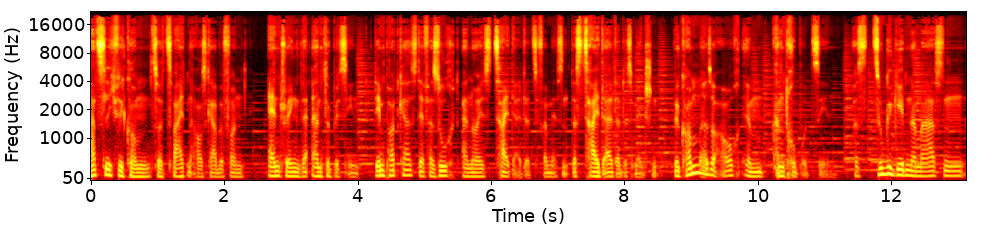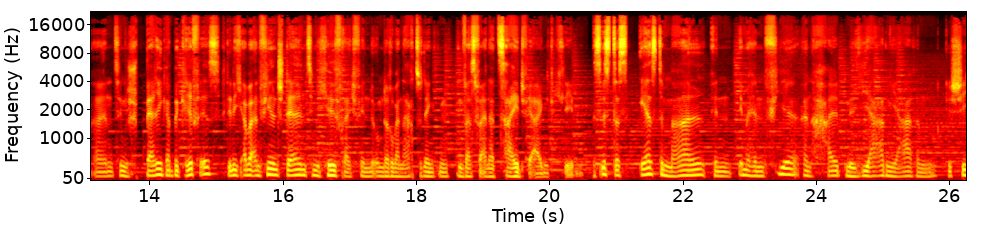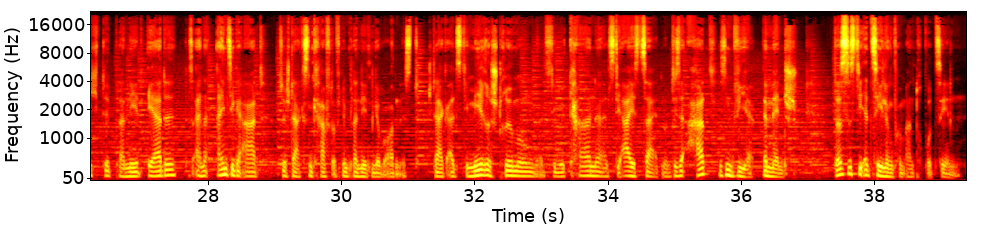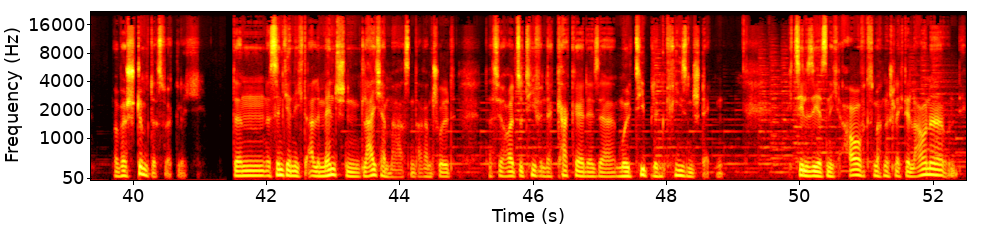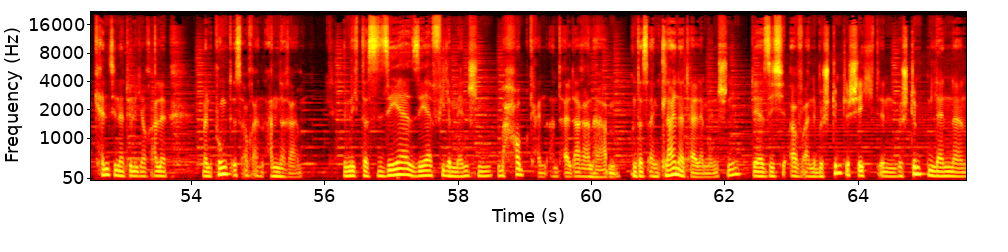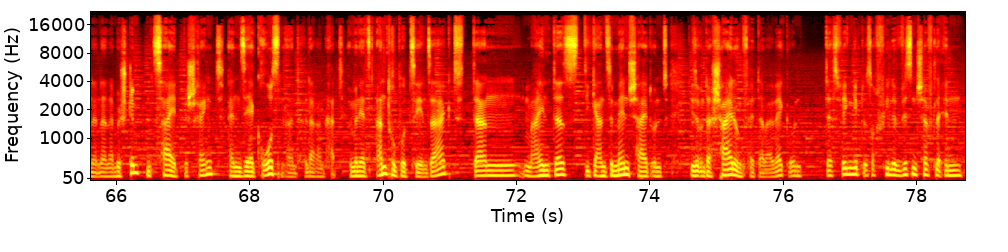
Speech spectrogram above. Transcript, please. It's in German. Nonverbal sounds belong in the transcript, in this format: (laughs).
Herzlich willkommen zur zweiten Ausgabe von Entering the Anthropocene, dem Podcast, der versucht, ein neues Zeitalter zu vermessen, das Zeitalter des Menschen. Willkommen also auch im Anthropozän, was zugegebenermaßen ein ziemlich sperriger Begriff ist, den ich aber an vielen Stellen ziemlich hilfreich finde, um darüber nachzudenken, in was für einer Zeit wir eigentlich leben. Es ist das erste Mal in immerhin viereinhalb Milliarden Jahren Geschichte Planet Erde, dass eine einzige Art zur stärksten Kraft auf dem Planeten geworden ist. Stärker als die Meeresströmungen, als die Vulkane, als die Eiszeiten. Und diese Art sind wir, der Mensch. Das ist die Erzählung vom Anthropozän. Aber stimmt das wirklich? Denn es sind ja nicht alle Menschen gleichermaßen daran schuld, dass wir heute so tief in der Kacke dieser multiplen Krisen stecken. Ich zähle sie jetzt nicht auf, das macht eine schlechte Laune und ihr kennt sie natürlich auch alle. Mein Punkt ist auch ein anderer nämlich dass sehr, sehr viele Menschen überhaupt keinen Anteil daran haben und dass ein kleiner Teil der Menschen, der sich auf eine bestimmte Schicht in bestimmten Ländern in einer bestimmten Zeit beschränkt, einen sehr großen Anteil daran hat. Wenn man jetzt Anthropozän sagt, dann meint das die ganze Menschheit und diese Unterscheidung fällt dabei weg und deswegen gibt es auch viele WissenschaftlerInnen,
